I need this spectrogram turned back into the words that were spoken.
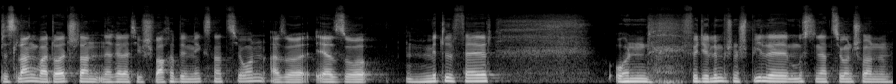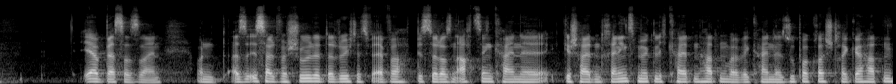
Bislang war Deutschland eine relativ schwache BMX-Nation, also eher so Mittelfeld. Und für die Olympischen Spiele muss die Nation schon eher besser sein. Und also ist halt verschuldet dadurch, dass wir einfach bis 2018 keine gescheiten Trainingsmöglichkeiten hatten, weil wir keine Supercross-Strecke hatten.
